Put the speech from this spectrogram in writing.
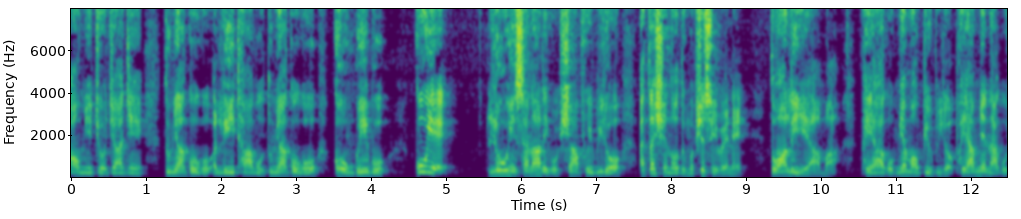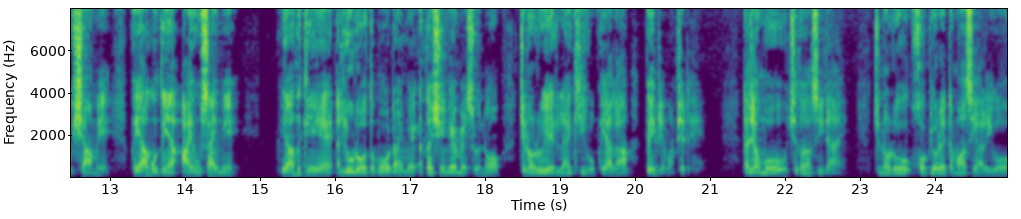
အောင်မြင်ကြော်ကြားခြင်းသူများကိုယ်ကိုအလေးထားဖို့သူများကိုယ်ကိုဂုံပေးဖို့ကိုယ့်ရဲ့လိုရင်ဆန္ဒတွေကိုရှာဖွေပြီးတော့အသက်ရှင်တော်သူမဖြစ်စေဘဲနဲ့သွားလီယာမှာဖះကိုမျက်မှောက်ပြုပြီးတော့ဖះမျက်နာကိုရှာမယ်ဖះကိုသင်ကအာယုံစိုက်မယ်ဘုရားသခင်ရဲ့အလိုတော်သဘောတိုင်းပဲအသက်ရှင်ခဲ့မယ်ဆိုရင်တော့ကျွန်တော်တို့ရဲ့လမ်းခီကိုဘုရားကပြည့်ပြမှာဖြစ်တယ်။ဒါကြောင့်မို့ချစ်တော်စီတိုင်းကျွန်တော်တို့ဟောပြောတဲ့ဓမ္မဆရာတွေရော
